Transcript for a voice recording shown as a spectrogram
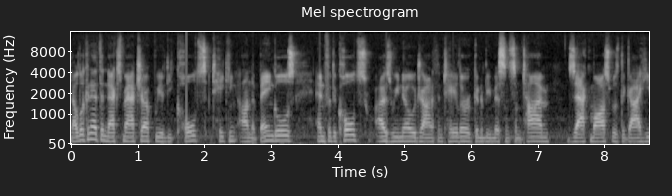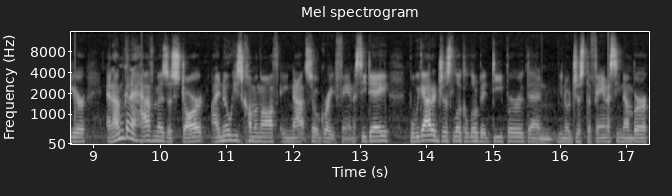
Now, looking at the next matchup, we have the Colts taking on the Bengals. And for the Colts, as we know, Jonathan Taylor going to be missing some time. Zach Moss was the guy here, and I'm going to have him as a start. I know he's coming off a not so great fantasy day, but we got to just look a little bit deeper than, you know, just the fantasy number.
